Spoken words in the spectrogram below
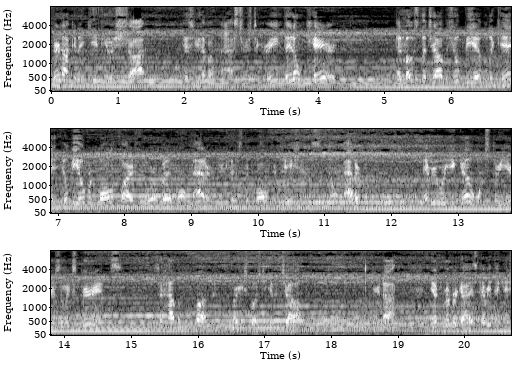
They're not going to give you a shot because you have a master's degree. They don't care. And most of the jobs you'll be able to get, you'll be overqualified for, but it won't matter because the qualifications don't matter. Everywhere you go wants three years of experience. So how the fuck are you supposed to get a job? You're not. You have to remember, guys, everything has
